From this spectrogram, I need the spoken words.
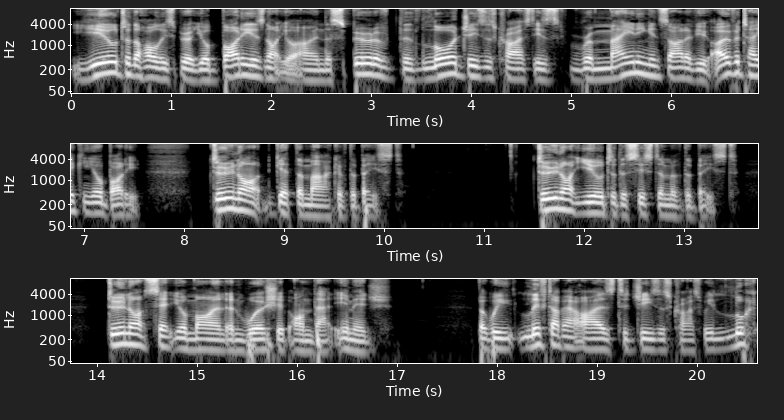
yield to the Holy Spirit. Your body is not your own. The Spirit of the Lord Jesus Christ is remaining inside of you, overtaking your body. Do not get the mark of the beast. Do not yield to the system of the beast. Do not set your mind and worship on that image. But we lift up our eyes to Jesus Christ. We look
